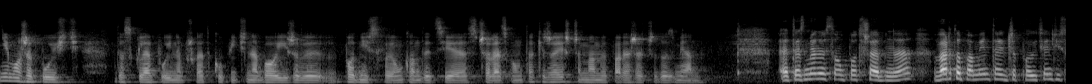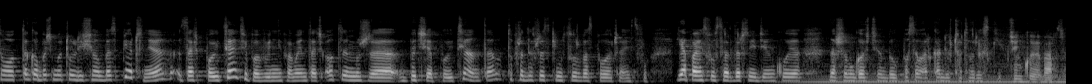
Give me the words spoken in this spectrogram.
nie może pójść do sklepu i na przykład kupić naboi, żeby podnieść swoją kondycję strzelecką. Takie, że jeszcze mamy parę rzeczy do zmian. E, Te zmiany są potrzebne. Warto pamiętać, że policjanci są od tego, byśmy czuli się bezpiecznie, zaś policjanci powinni pamiętać o tym, że bycie policjantem to przede wszystkim służba społeczeństwu. Ja Państwu serdecznie dziękuję. Naszym gościem był poseł Arkadiusz Czartoryski. Dziękuję bardzo.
